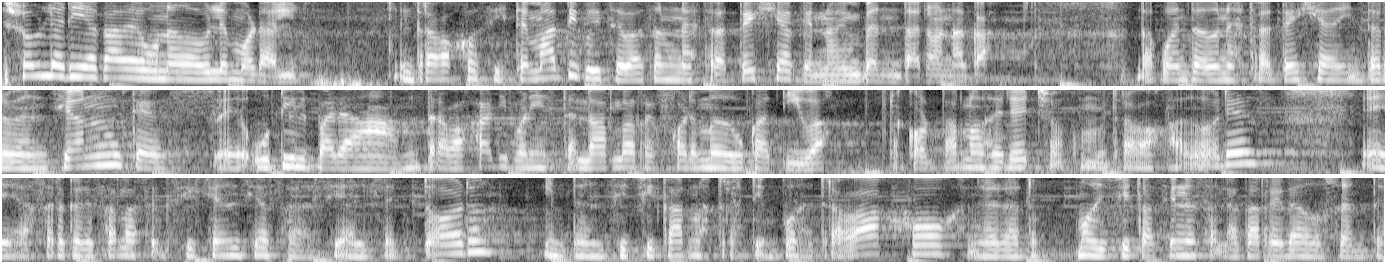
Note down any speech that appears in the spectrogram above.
Yo hablaría acá de una doble moral. El trabajo sistemático y se basa en una estrategia que no inventaron acá da cuenta de una estrategia de intervención que es eh, útil para trabajar y para instalar la reforma educativa, recortarnos derechos como trabajadores, eh, hacer crecer las exigencias hacia el sector, intensificar nuestros tiempos de trabajo, generar modificaciones a la carrera docente.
